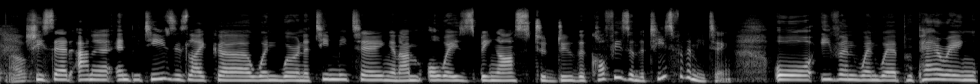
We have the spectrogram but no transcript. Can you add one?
Okay. She said, Ana, NPTs is like uh, when we're in a team meeting and I'm always being asked to do the coffees and the teas for the meeting. Or even when we're preparing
